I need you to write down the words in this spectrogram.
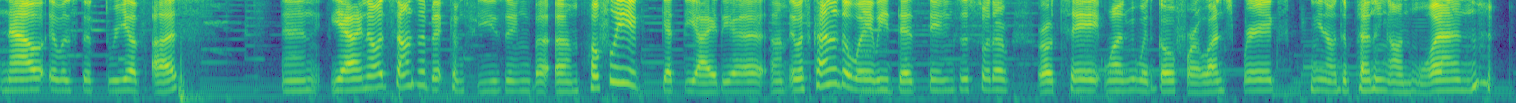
now it was the three of us and yeah, I know it sounds a bit confusing, but um, hopefully you get the idea. Um, it was kind of the way we did things, just sort of rotate when we would go for lunch breaks, you know, depending on when.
